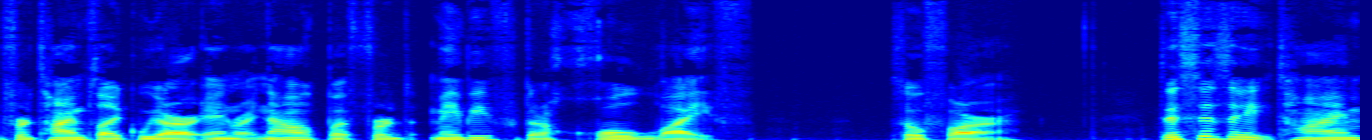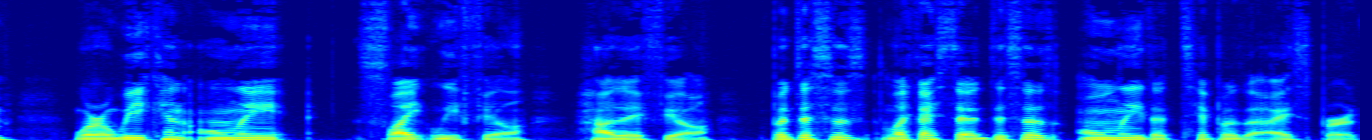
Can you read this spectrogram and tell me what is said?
for times like we are in right now, but for maybe for their whole life so far. This is a time where we can only slightly feel how they feel. But this is, like I said, this is only the tip of the iceberg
